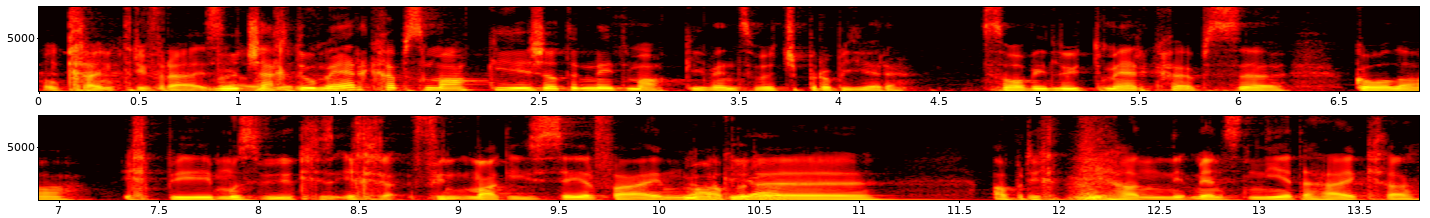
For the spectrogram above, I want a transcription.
Und Country-Fries. Würdest auch, echt du merken, ob es Maki ist oder nicht Maki, wenn du es probieren? So wie Leute merken, ob es äh, Cola... Ich bin, muss wirklich, ich finde Maggi sehr fein, Maggi aber, äh, aber ich, wir haben nie- wir haben es nie daheim gehabt.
